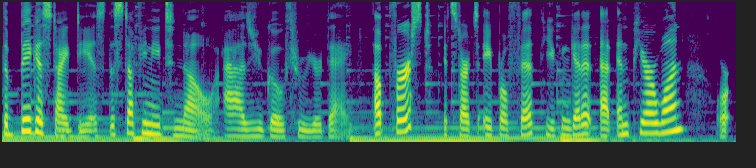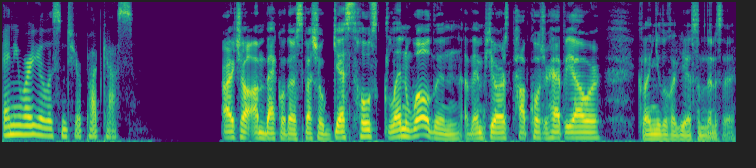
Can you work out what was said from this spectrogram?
the biggest ideas, the stuff you need to know as you go through your day. Up First, it starts April 5th. You can get it at NPR One or anywhere you listen to your podcasts. All right, y'all, I'm back with our special guest host, Glen Weldon of NPR's Pop Culture Happy Hour. Glen, you look like you have something to say.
